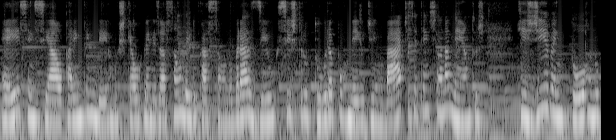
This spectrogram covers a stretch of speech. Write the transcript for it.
é essencial para entendermos que a organização da educação no Brasil se estrutura por meio de embates e tensionamentos que giram em torno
